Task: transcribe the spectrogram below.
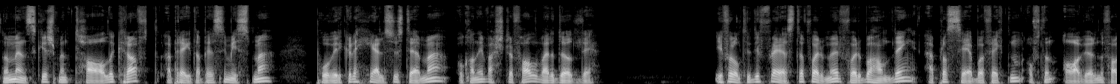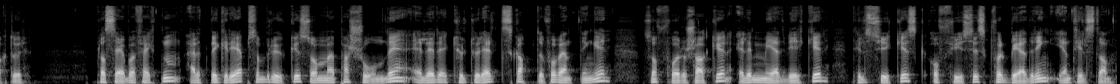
Når menneskers mentale kraft er preget av pessimisme, påvirker det hele systemet og kan i verste fall være dødelig. I forhold til de fleste former for behandling er placeboeffekten ofte en avgjørende faktor. Placeboeffekten er et begrep som brukes om personlig eller kulturelt skapte forventninger som forårsaker eller medvirker til psykisk og fysisk forbedring i en tilstand.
